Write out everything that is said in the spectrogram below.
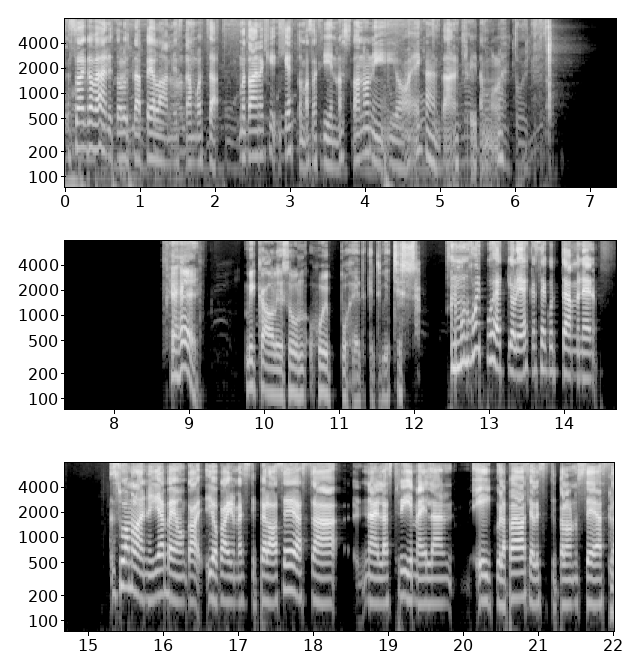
Tässä on aika vähän nyt ollut tää pelaamista, mutta mutta ainakin kettomassa kiinnostaa. No niin, joo, eiköhän tää nyt riitä mulle. Hei hei, mikä oli sun huippuhetki Twitchissä? No mun huippuhetki oli ehkä se, kun tämmönen suomalainen jäbä, jonka, joka ilmeisesti pelaa CS näillä striimeillään, ei kyllä pääasiallisesti pelannut CS, Eli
